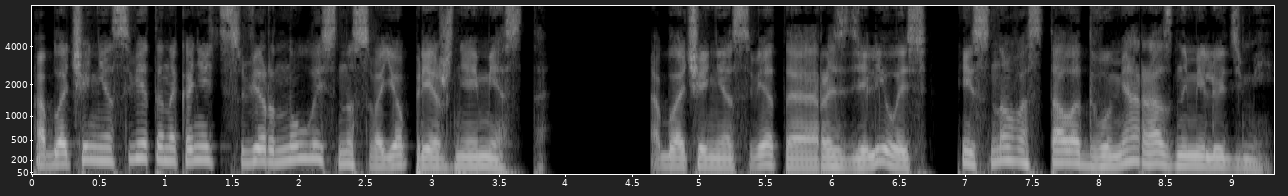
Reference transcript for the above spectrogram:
облачение света наконец вернулось на свое прежнее место. Облачение света разделилось и снова стало двумя разными людьми.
